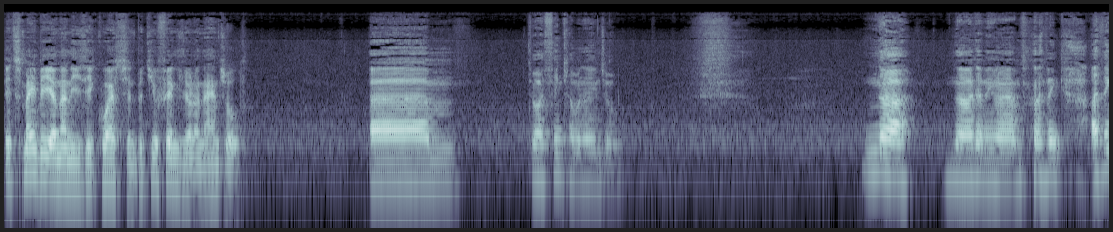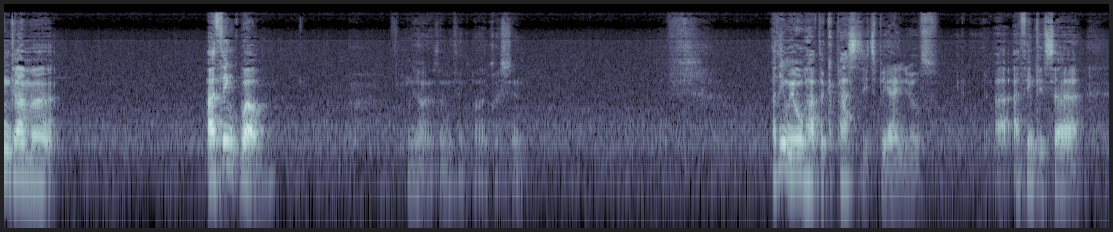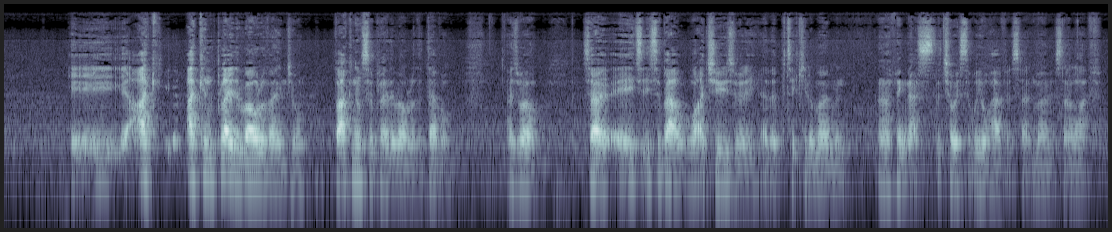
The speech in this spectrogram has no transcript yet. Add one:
It's maybe an uneasy question, but you think you're an angel. Um, do I think I'm an angel? No, no, I don't think I am. I think I think I'm a. I think well. Let me think about that question. I think we all have the capacity to be angels. Uh, I think it's. Uh, I, I can play the role of angel, but I can also play the role of the devil as well. So it's it's about what I choose really at the particular moment, and I think that's the choice that we all have at certain moments in our life.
